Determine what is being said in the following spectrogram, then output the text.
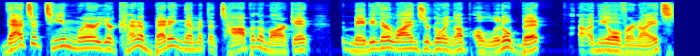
That's a team where you're kind of betting them at the top of the market. Maybe their lines are going up a little bit on the overnights.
